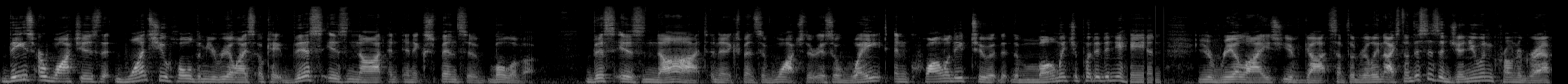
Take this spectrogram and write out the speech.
These are watches that once you hold them, you realize, okay, this is not an inexpensive Bulova. This is not an inexpensive watch. There is a weight and quality to it that the moment you put it in your hand, you realize you've got something really nice. Now, this is a genuine chronograph.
